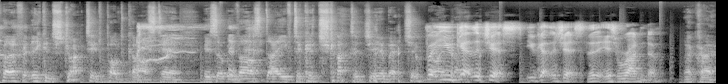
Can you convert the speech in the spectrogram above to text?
perfectly constructed podcast here. Is that we've asked Dave to construct a geometric. But you diagram. get the gist. You get the gist that it is random. okay.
